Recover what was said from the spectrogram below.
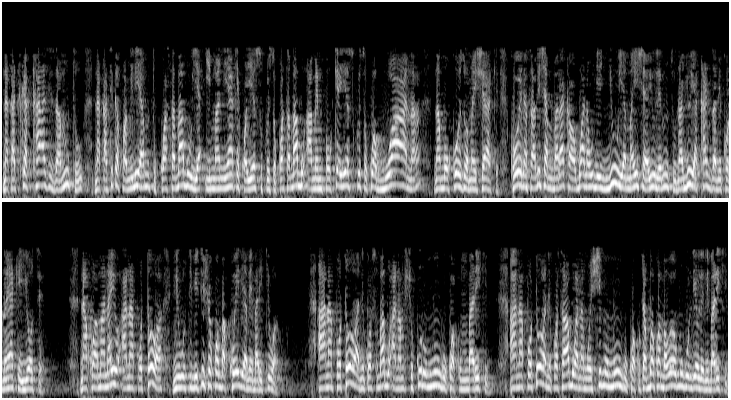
na katika kazi za mtu na katika familia ya mtu kwa sababu ya imani yake kwa yesu kristo kwa sababu amempokea yesu kristo kuwa bwana na mwokozi wa maisha yake. Kwa hiyo inasababisha mbaraka wa bwana uje juu ya maisha ya yule mtu na juu ya kazi za mikono yake yote. Na kwa maana hiyo anapotoa ni uthibitisho kwamba kweli amebarikiwa anapotoa ni kwa sababu anamshukuru mungu kwa kumbariki. Anapotoa ni kwa sababu anamheshimu mungu kwa kutambua kwamba wewe mungu ndiye ulinibariki.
